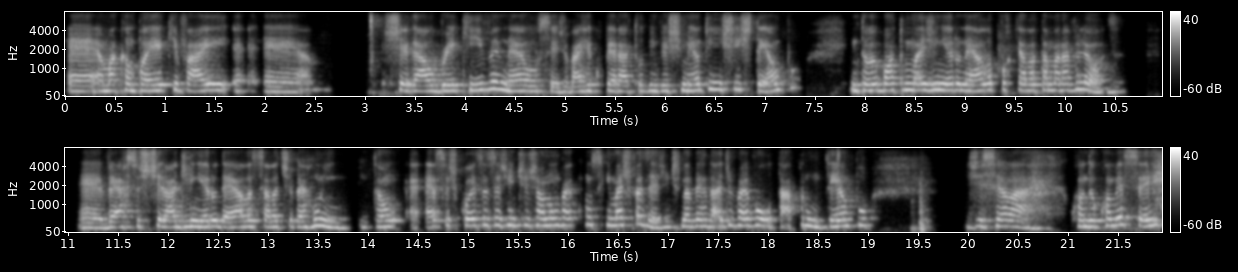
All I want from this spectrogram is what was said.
é, é uma campanha que vai é, é, chegar ao break-even, né, ou seja, vai recuperar todo o investimento em X tempo, então eu boto mais dinheiro nela porque ela está maravilhosa. É, versus tirar dinheiro dela se ela estiver ruim. Então, é, essas coisas a gente já não vai conseguir mais fazer. A gente, na verdade, vai voltar para um tempo de, sei lá, quando eu comecei,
